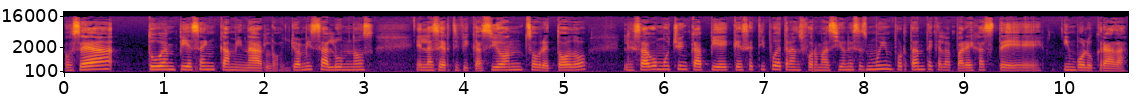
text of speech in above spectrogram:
O sea, tú empieza a encaminarlo. Yo a mis alumnos en la certificación, sobre todo, les hago mucho hincapié que ese tipo de transformaciones es muy importante que la pareja esté involucrada.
